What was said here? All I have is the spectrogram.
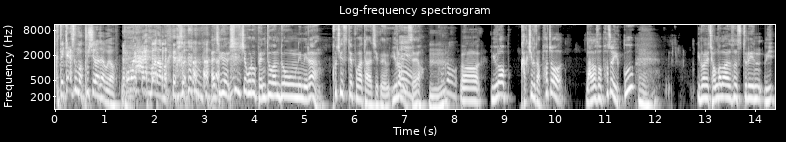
그때 계속 막 푸시를 하자고요. 뽑아라 뽑아라 막 해서. 아, 지금 실질적으로 벤투 감독님이랑 코칭 스태프가 다 지금 유럽에 네. 있어요. 보러 어, 유럽 각지로 다 퍼져 나눠서 퍼져 있고 음. 이번에 점검한 선수들은 위-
